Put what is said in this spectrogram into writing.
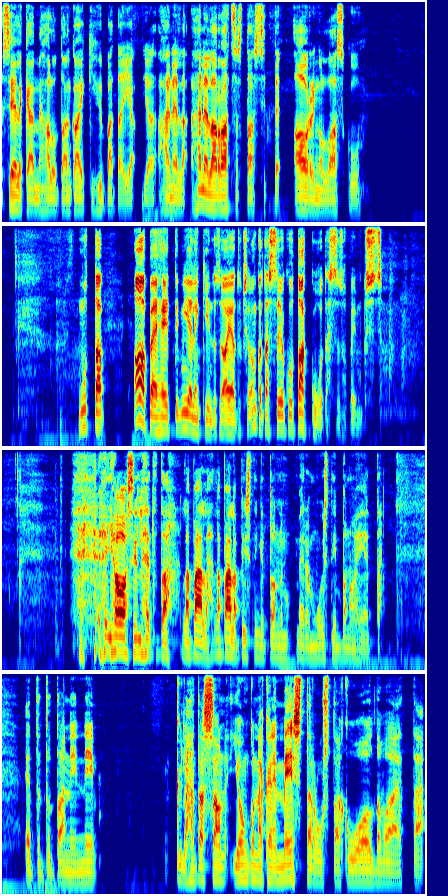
selkään me halutaan kaikki hypätä ja, ja hänellä, hänellä ratsastaa sitten auringon laskuun. Mutta AP heitti mielenkiintoisen ajatuksen. Onko tässä joku takuu tässä sopimuksessa? Joo, silleen tota, läpällä, läpällä pistinkin tonne meidän muistiinpanoihin, että, että tota, niin, niin, kyllähän tässä on jonkunnäköinen mestaruustakuu oltava, että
